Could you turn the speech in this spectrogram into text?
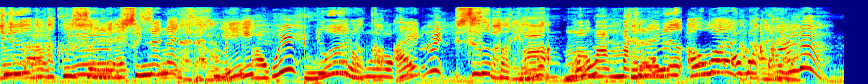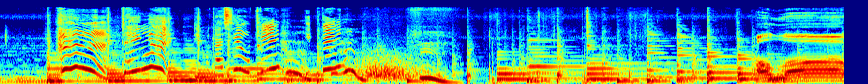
Sahaja aku solat sunat tarawih dua rakaat sebagai makmum kerana Allah Ta'ala. Dah ingat. Terima kasih, Upin. Ipin. Allah.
